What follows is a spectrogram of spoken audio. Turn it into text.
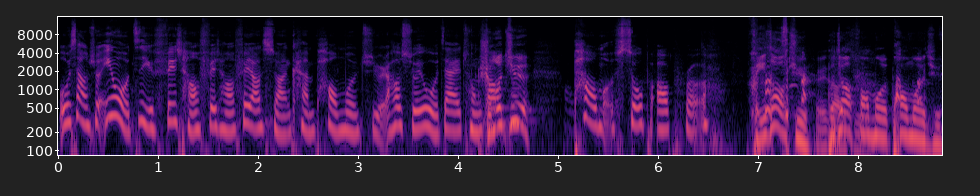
我想说，因为我自己非常非常非常喜欢看泡沫剧，然后所以我在从高中什么剧？泡沫 soap opera，肥皂剧，不叫泡沫泡沫剧，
